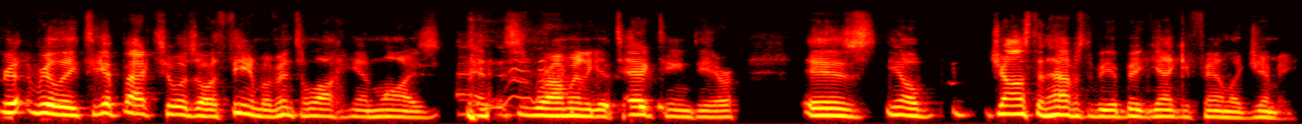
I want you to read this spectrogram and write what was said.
re- really, to get back towards our theme of interlocking NYs, and this is where I'm going to get tag teamed here, is you know Johnston happens to be a big Yankee fan like Jimmy,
